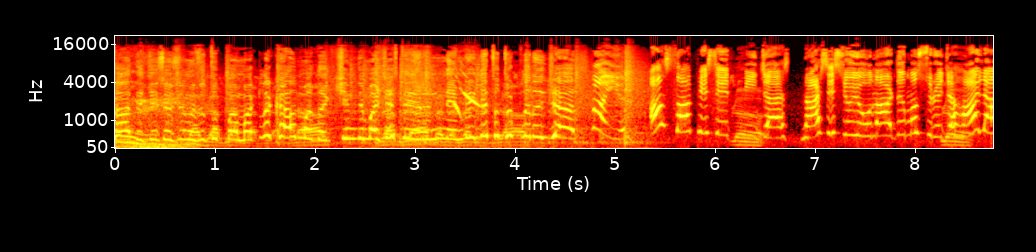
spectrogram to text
Sadece sözümüzü tutmamakla kalmadık. Şimdi majestelerinin emriyle tutuklanacağız. Hayır, asla pes etmeyeceğiz. Narsisyo'yu onardığımız sürece hala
